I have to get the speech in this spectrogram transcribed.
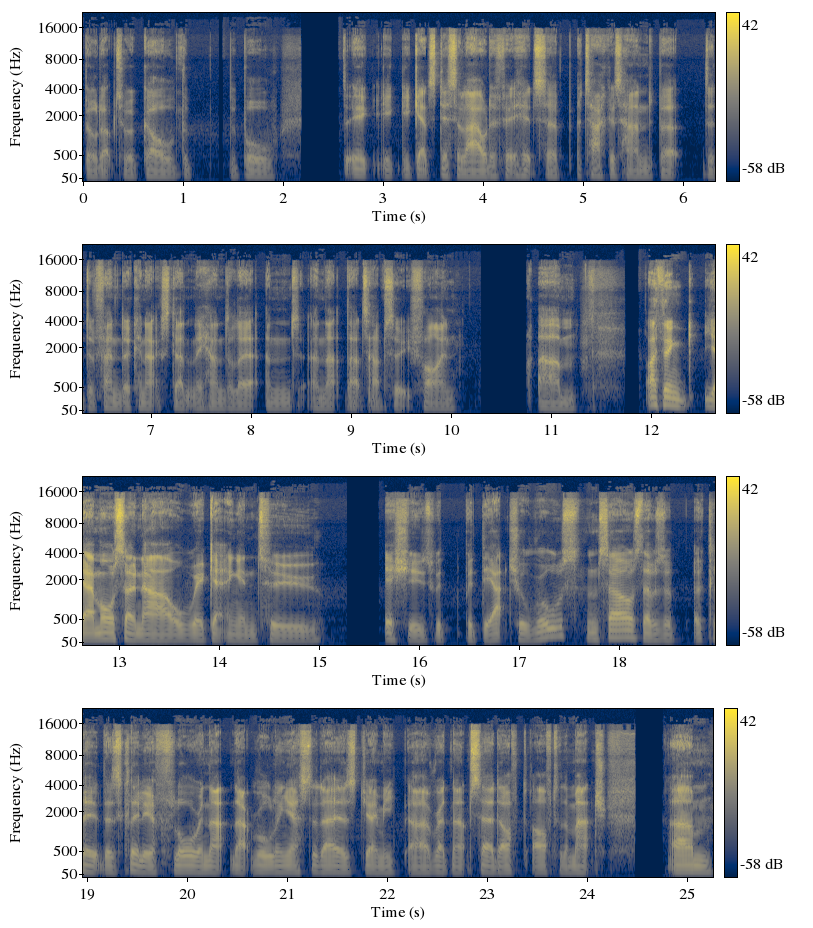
build up to a goal, the the ball it, it, it gets disallowed if it hits a attacker's hand, but the defender can accidentally handle it, and and that that's absolutely fine. Um, I think, yeah, more so now we're getting into issues with, with the actual rules themselves. There was a, a clear, there's clearly a flaw in that that ruling yesterday, as Jamie uh, Redknapp said after after the match. Um,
